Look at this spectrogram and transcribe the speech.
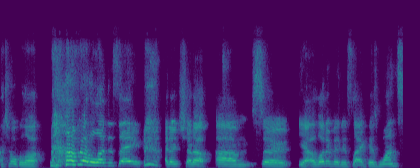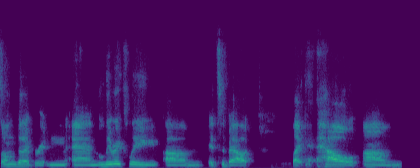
I talk a lot. I've got a lot to say. I don't shut up. Um, so yeah, a lot of it is like there's one song that I've written, and lyrically, um, it's about like how um,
